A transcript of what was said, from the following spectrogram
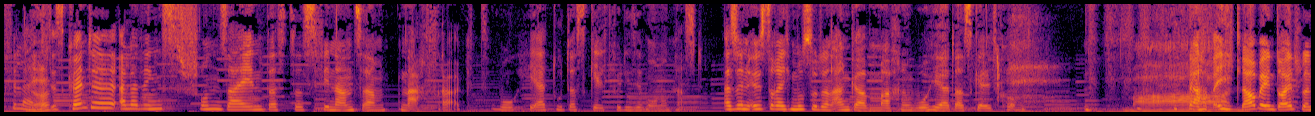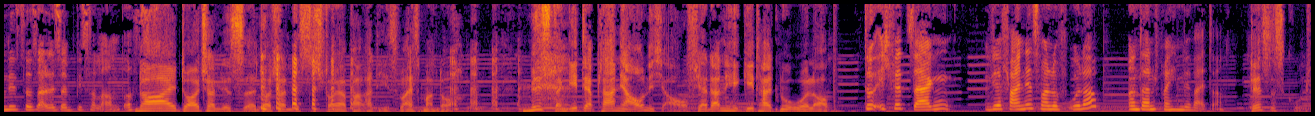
Vielleicht. Ne? Es könnte allerdings schon sein, dass das Finanzamt nachfragt, woher du das Geld für diese Wohnung hast. Also in Österreich musst du dann Angaben machen, woher das Geld kommt. Mann. Aber ich glaube, in Deutschland ist das alles ein bisschen anders. Nein, Deutschland ist, äh, Deutschland ist ein Steuerparadies, weiß man doch. Mist, dann geht der Plan ja auch nicht auf. Ja, dann geht halt nur Urlaub. Du, ich würde sagen, wir fahren jetzt mal auf Urlaub und dann sprechen wir weiter. Das ist gut.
